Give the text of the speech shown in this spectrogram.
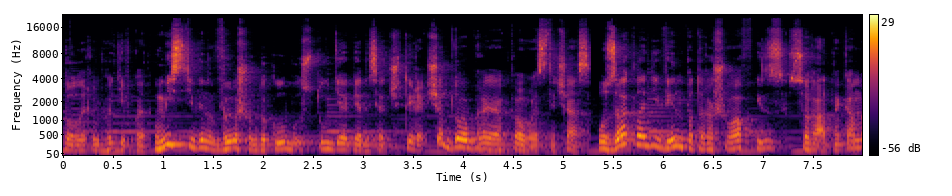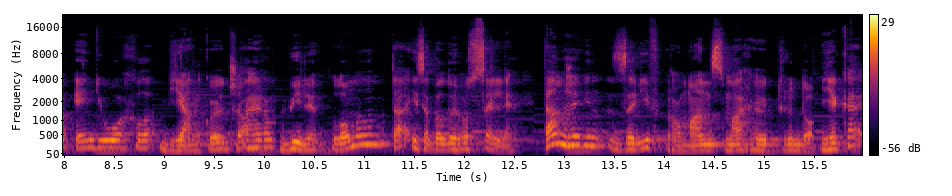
доларів готівкою. У місті він вирушив до клубу Студія 54, щоб добре провести час. У закладі він потарашував із соратниками Енді Уорхола, Б'янкою Джагером, Віллі Ломелем та Ізабелою Росселлі. Там же він завів роман з Маргою Трюдо, яка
